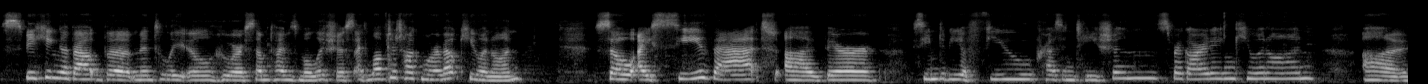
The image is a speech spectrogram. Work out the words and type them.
Speaking about the mentally ill who are sometimes malicious, I'd love to talk more about QAnon. So I see that uh, there seem to be a few presentations regarding QAnon, uh,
